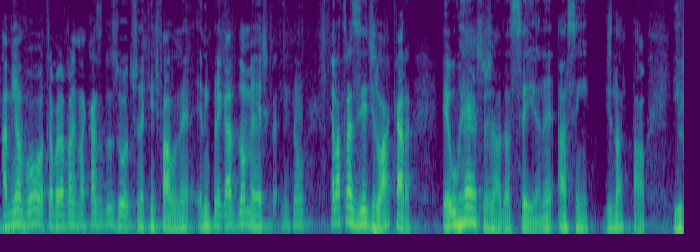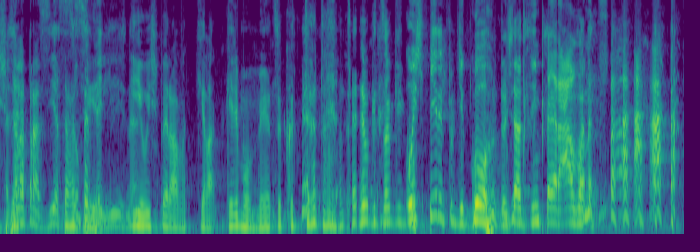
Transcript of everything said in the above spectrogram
A minha avó trabalhava na casa dos outros, né? Que a gente fala, né? Era empregada doméstica. Então, ela trazia de lá, cara, é, o resto já da ceia, né? Assim, de Natal. E eu Mas esper- ela trazia, super trazia. feliz, né? E eu esperava aquela, aquele momento com tanta vontade. Que O espírito de gordo já imperava nessa.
